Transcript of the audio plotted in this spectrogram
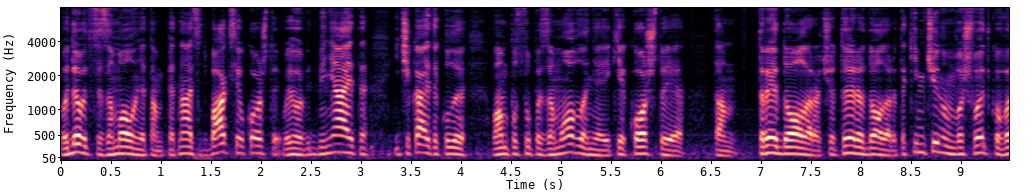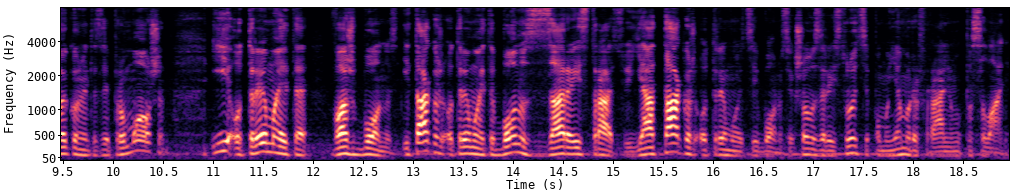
ви дивитеся замовлення там 15 баксів коштує, ви його відміняєте і чекаєте, коли вам поступить замовлення, яке коштує там 3 долари, 4 долари. Таким чином ви швидко виконуєте цей промоушен і отримаєте ваш бонус. І також отримаєте бонус за реєстрацію. Я також отримую цей бонус, якщо ви зареєструєтеся по моєму реферальному посиланню.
